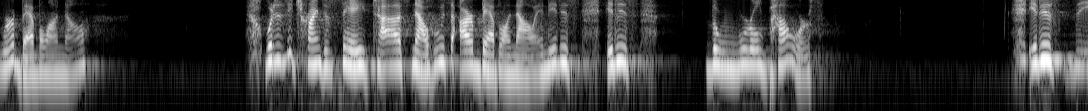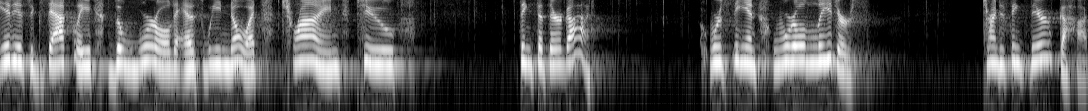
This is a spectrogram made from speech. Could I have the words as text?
we're Babylon now. What is he trying to say to us now? Who is our Babylon now? And it is, it is the world powers. It is, it is exactly the world as we know it trying to think that they're God. We're seeing world leaders trying to think they're God.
